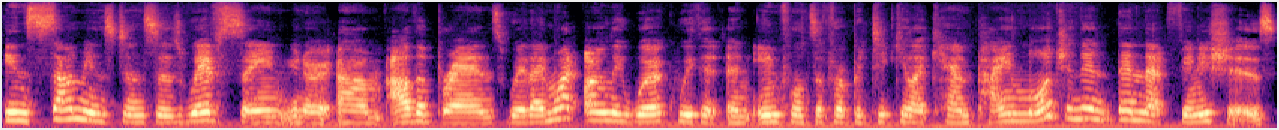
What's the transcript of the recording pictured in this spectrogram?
in some instances, we've seen you know um, other brands where they might only work with an influencer for a particular campaign launch, and then then that finishes.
